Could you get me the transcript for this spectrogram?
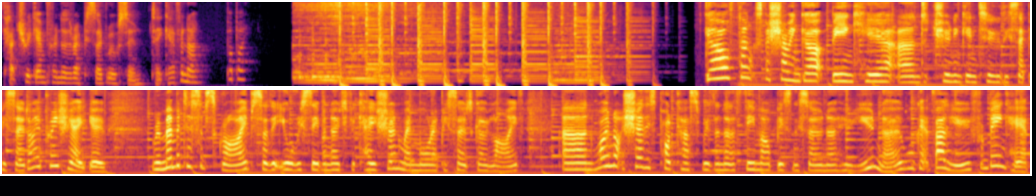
Catch you again for another episode real soon. Take care for now. Bye bye. Girl, thanks for showing up, being here, and tuning into this episode. I appreciate you. Remember to subscribe so that you'll receive a notification when more episodes go live. And why not share this podcast with another female business owner who you know will get value from being here?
